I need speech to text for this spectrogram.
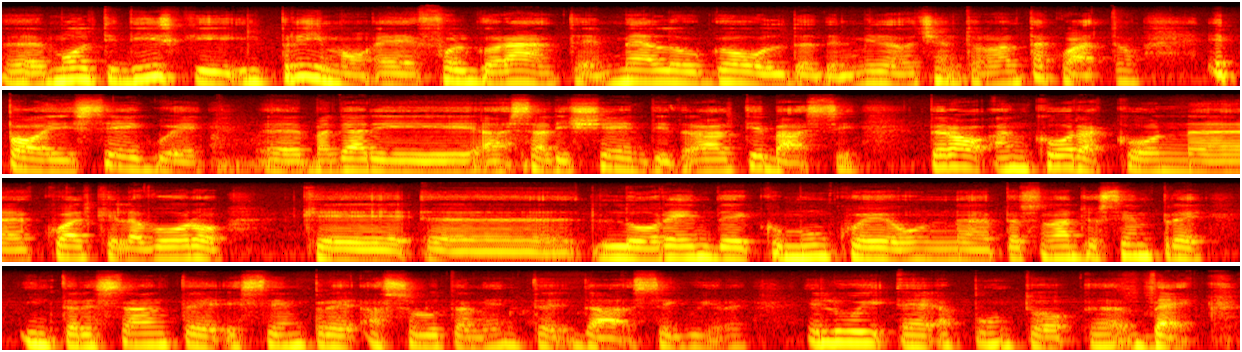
eh, molti dischi, il primo è folgorante Mellow Gold del 1994 e poi segue eh, magari a saliscendi tra alti e bassi, però ancora con eh, qualche lavoro che eh, lo rende comunque un personaggio sempre interessante e sempre assolutamente da seguire. E lui è appunto eh, Beck.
